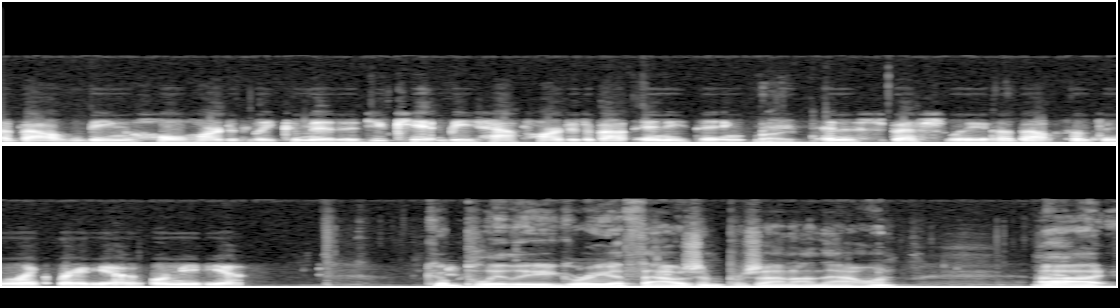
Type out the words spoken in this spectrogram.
about being wholeheartedly committed. You can't be half-hearted about anything, right. and especially about something like radio or media. Completely agree a thousand percent on that one. Uh,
